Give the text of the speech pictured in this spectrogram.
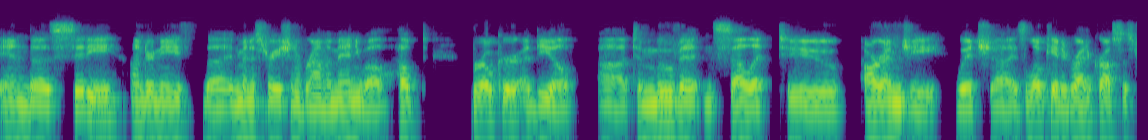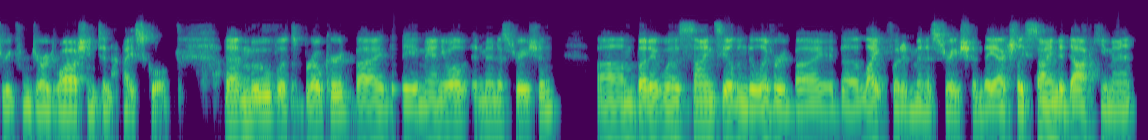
and the city underneath the administration of rahm emanuel helped broker a deal uh, to move it and sell it to RMG, which uh, is located right across the street from George Washington High School. That move was brokered by the Emanuel administration, um, but it was signed, sealed, and delivered by the Lightfoot administration. They actually signed a document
